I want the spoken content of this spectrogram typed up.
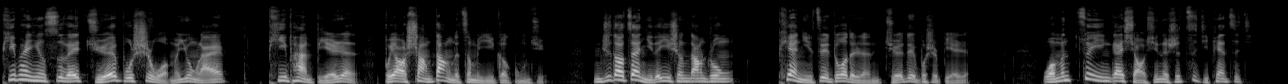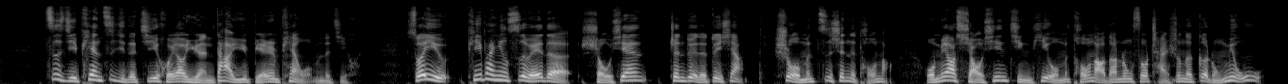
批判性思维绝不是我们用来批判别人不要上当的这么一个工具。你知道，在你的一生当中，骗你最多的人绝对不是别人。我们最应该小心的是自己骗自己，自己骗自己的机会要远大于别人骗我们的机会。所以，批判性思维的首先针对的对象是我们自身的头脑，我们要小心警惕我们头脑当中所产生的各种谬误。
